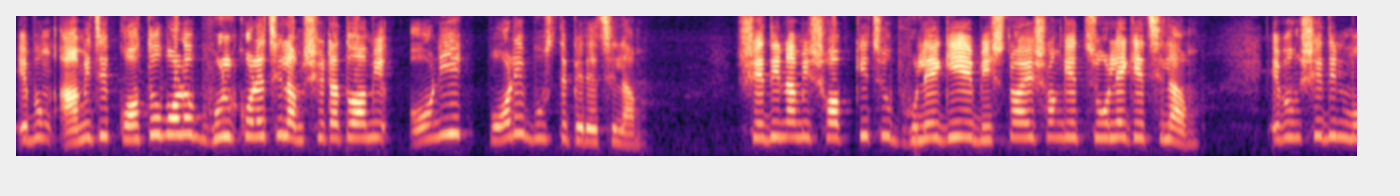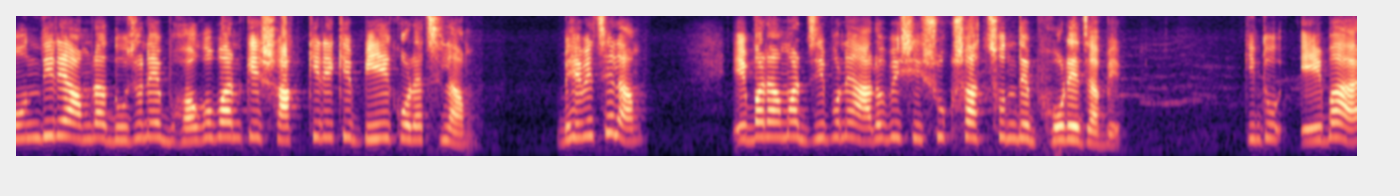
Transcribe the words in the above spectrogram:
এবং আমি যে কত বড় ভুল করেছিলাম সেটা তো আমি অনেক পরে বুঝতে পেরেছিলাম। সেদিন আমি সব কিছু ভুলে গিয়ে বিষ্ণয়ের সঙ্গে চলে গেছিলাম এবং সেদিন মন্দিরে আমরা দুজনে ভগবানকে সাক্ষী রেখে বিয়ে করেছিলাম। ভেবেছিলাম, এবার আমার জীবনে আরও বেশি সুখ স্বাচ্ছন্দ্যে ভরে যাবে। কিন্তু এবার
